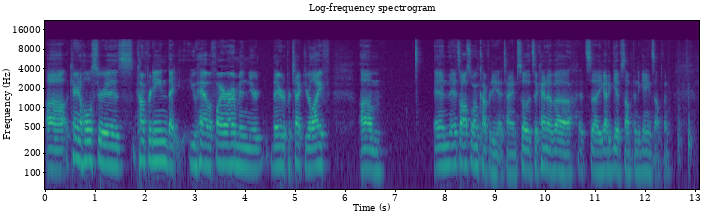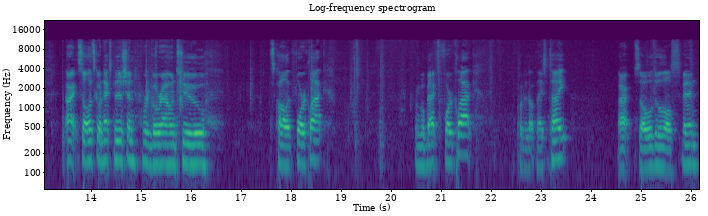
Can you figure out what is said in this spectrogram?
Uh, carrying a holster is comforting that you have a firearm and you're there to protect your life. Um, and it's also uncomforting at times. So it's a kind of a it's uh, you got to give something to gain something. All right, so let's go next position. We're gonna go around to let's call it four o'clock. We're gonna go back to four o'clock. Put it up nice and tight. All right, so we'll do a little spin.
